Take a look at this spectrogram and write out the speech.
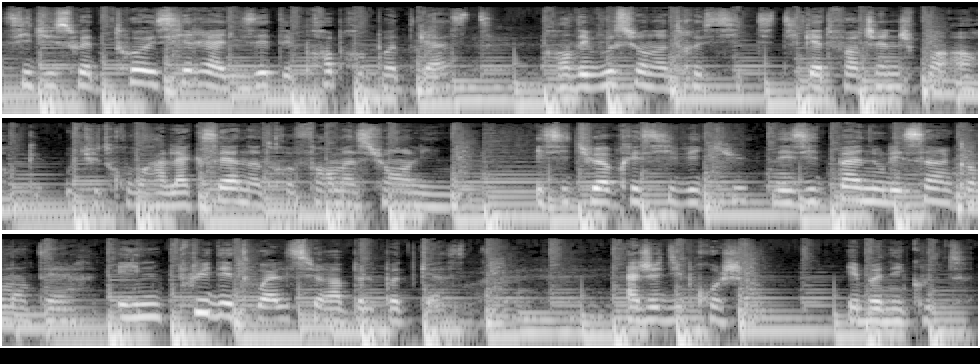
Si tu souhaites toi aussi réaliser tes propres podcasts, rendez-vous sur notre site ticketforchange.org où tu trouveras l'accès à notre formation en ligne. Et si tu apprécies Vécu, n'hésite pas à nous laisser un commentaire et une pluie d'étoiles sur Apple Podcasts. À jeudi prochain et bonne écoute.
